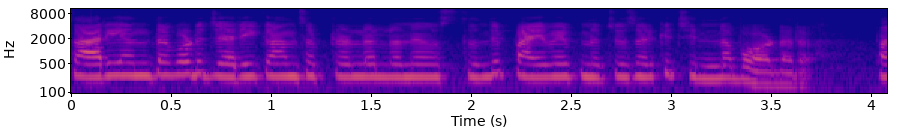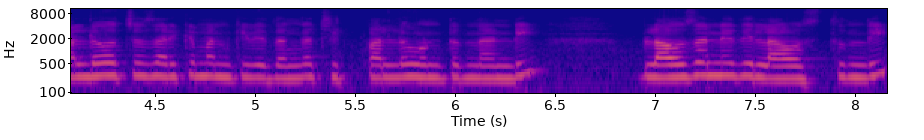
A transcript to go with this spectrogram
శారీ అంతా కూడా జరీ కాన్సెప్ట్లలోనే వస్తుంది. పై వైపున వచ్చేసరికి చిన్న బార్డర్ పళ్ళు వచ్చేసరికి మనకి ఈ విధంగా చిట్ పళ్ళు ఉంటుందండి. బ్లౌజ్ అనేది ఇలా వస్తుంది.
